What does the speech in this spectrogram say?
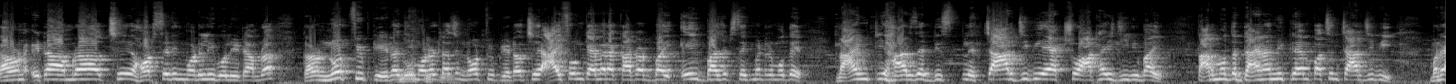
কারণ এটা আমরা হচ্ছে হট সেলিং মডেলই বলি এটা আমরা। কারণ নোট ফিফটি এটা যে মডেলটা আছে নোট ফিফটি এটা হচ্ছে আইফোন ক্যামেরা কাট আউট বাই এই বাজেট সেগমেন্টের মধ্যে নাইনটি হার্জের ডিসপ্লে চার জিবি একশো আঠাইশ জিবি বাই তার মধ্যে ডাইনামিক র্যাম পাচ্ছেন চার জিবি। মানে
